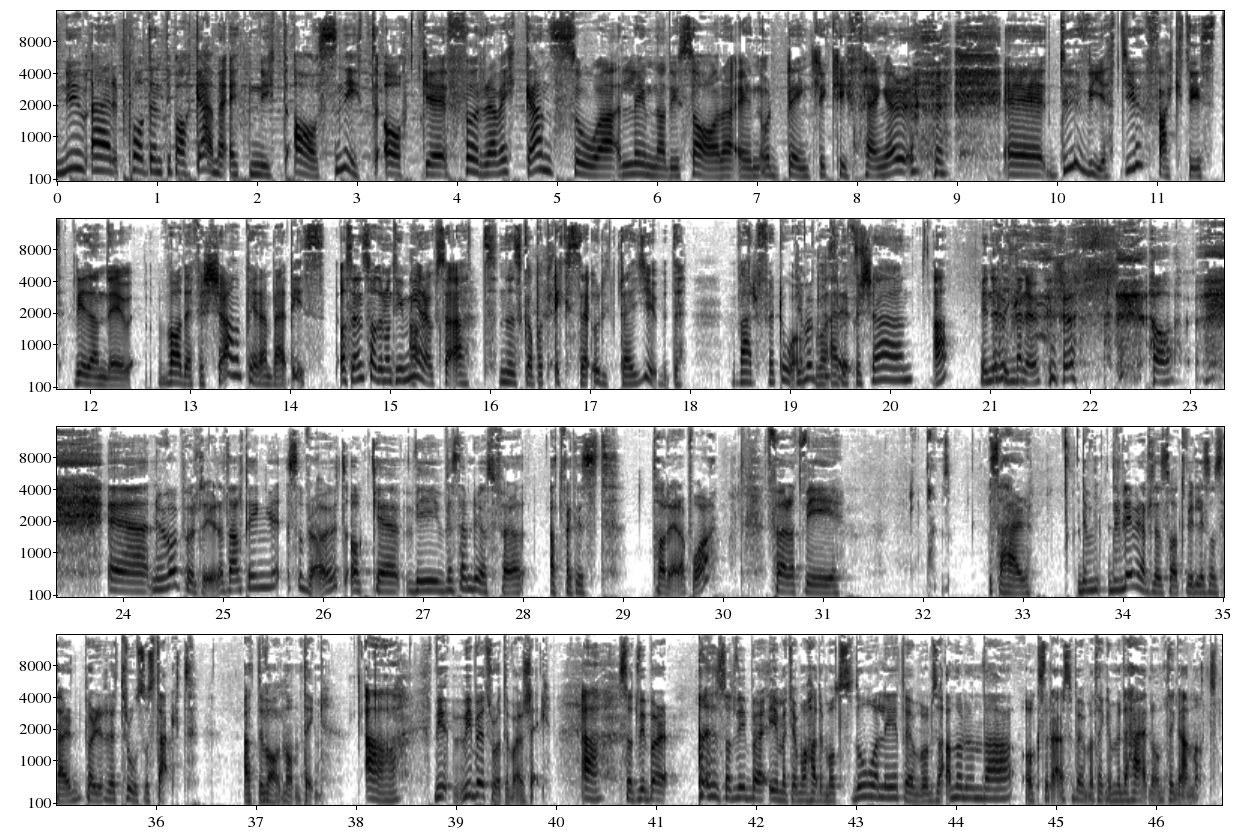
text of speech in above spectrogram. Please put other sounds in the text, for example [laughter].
Nu är podden tillbaka med ett nytt avsnitt och eh, förra veckan så lämnade ju Sara en ordentlig cliffhanger. [laughs] Eh, du vet ju faktiskt redan nu vad det är för kön på er bebis. Och sen sa du någonting mer också att ni ska på ett extra ultraljud. Varför då? Ja, vad är det för kön? Ja, vi är nyfikna nu. [laughs] ja. Eh, nu var på ultraljudet, allting såg bra ut och eh, vi bestämde oss för att, att faktiskt ta reda på. För att vi så här, det, det blev egentligen så att vi liksom så här började tro så starkt att det var någonting. Ja. Vi, vi började tro att det var en tjej. Ja. Så att vi började [clears throat] så att vi började, i och med att jag hade mått så dåligt och jag mådde så annorlunda och sådär så började man tänka men det här är någonting annat.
